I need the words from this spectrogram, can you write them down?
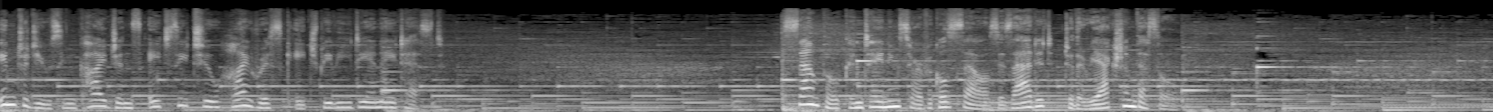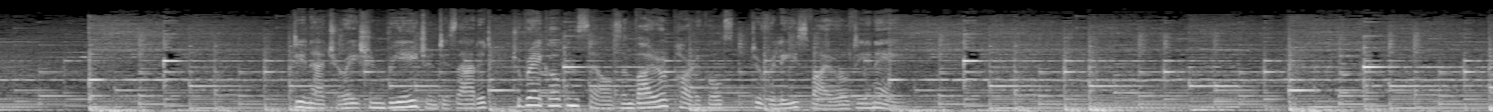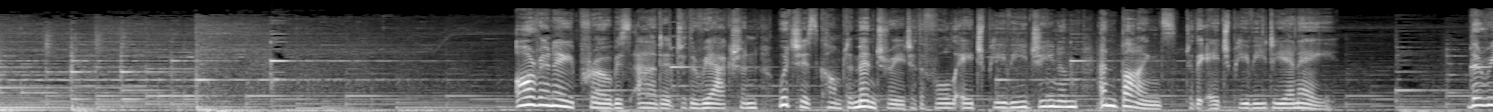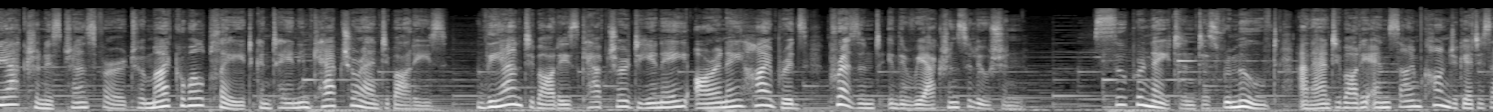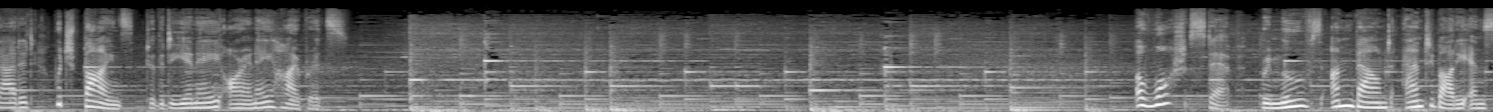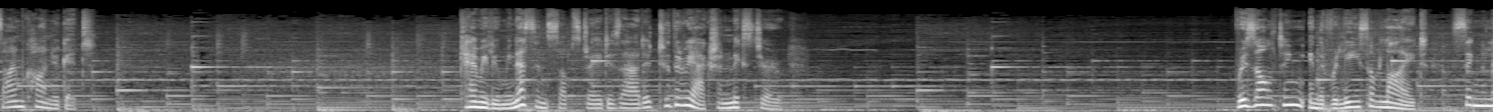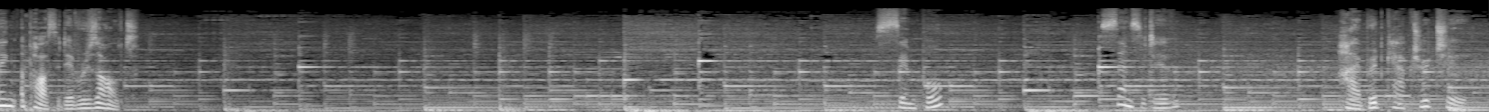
Introducing QIAGEN's HC2 high-risk HPV DNA test. Sample containing cervical cells is added to the reaction vessel. Denaturation reagent is added to break open cells and viral particles to release viral DNA. RNA probe is added to the reaction which is complementary to the full HPV genome and binds to the HPV DNA. The reaction is transferred to a microwell plate containing capture antibodies. The antibodies capture DNA RNA hybrids present in the reaction solution. Supernatant is removed and antibody enzyme conjugate is added which binds to the DNA RNA hybrids. A wash step removes unbound antibody enzyme conjugate. Chemiluminescent substrate is added to the reaction mixture, resulting in the release of light, signaling a positive result. Simple sensitive, hybrid capture 2.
